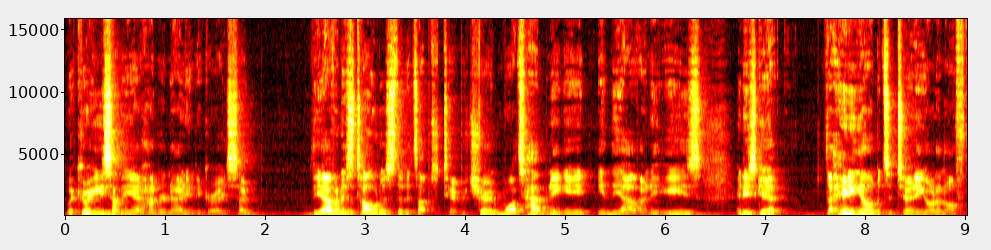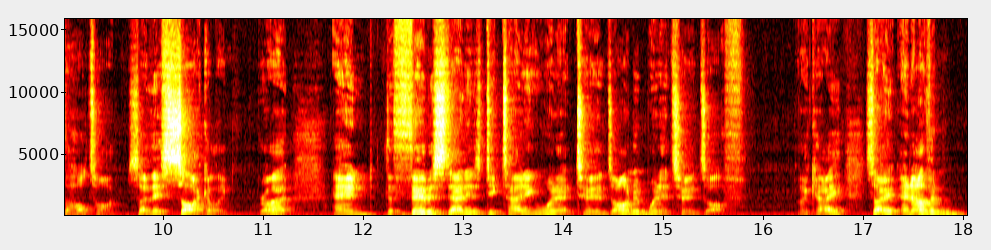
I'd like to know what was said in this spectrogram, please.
we're cooking something at 180 degrees. So the oven has told us that it's up to temperature, and what's happening in, the oven is it is get the heating elements are turning on and off the whole time. So they're cycling, right? And the thermostat is dictating when it turns on and when it turns off. Okay? So an oven,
